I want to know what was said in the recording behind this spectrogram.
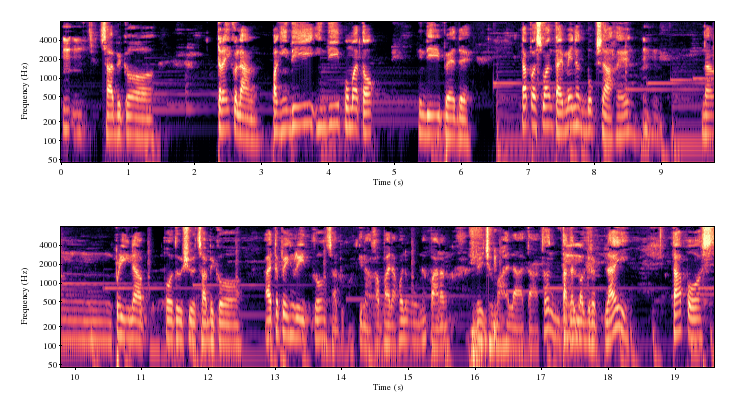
Mm-mm. sabi ko try ko lang. Pag hindi hindi pumatok hindi pwede. Tapos one time may nag-book sa akin Mhm. ng prenup photo shoot. Sabi ko ah, ito pa yung rate ko. Sabi ko kinakabahan ako nung una parang medyo mahal ata to. Ang tagal mag-reply. Tapos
